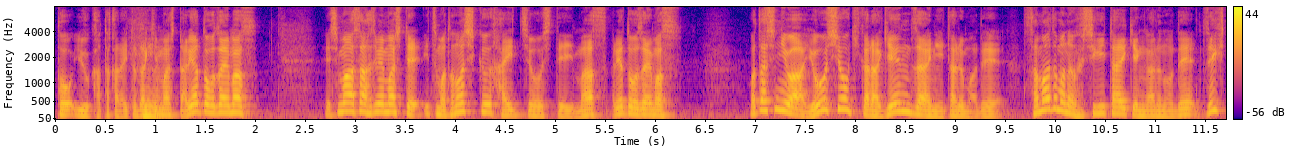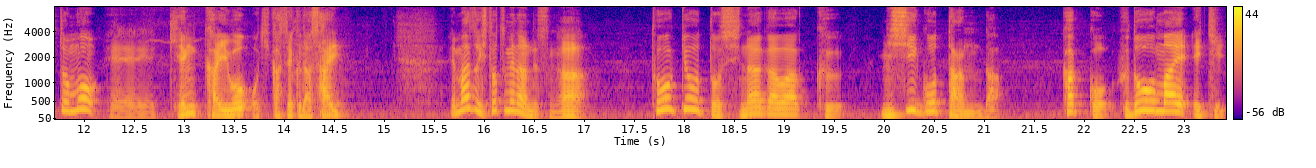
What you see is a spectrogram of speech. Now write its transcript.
という方からいただきました、ありがとうございます。えー島田さんはじめましていつも楽しく拝聴しています。ありがとうございます。私には幼少期から現在に至るまでさまざまな不思議体験があるのでぜひとも、えー見解をお聞かせください。えまず一つ目なんですが東京都品川区西五反田かっこ不動前駅。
